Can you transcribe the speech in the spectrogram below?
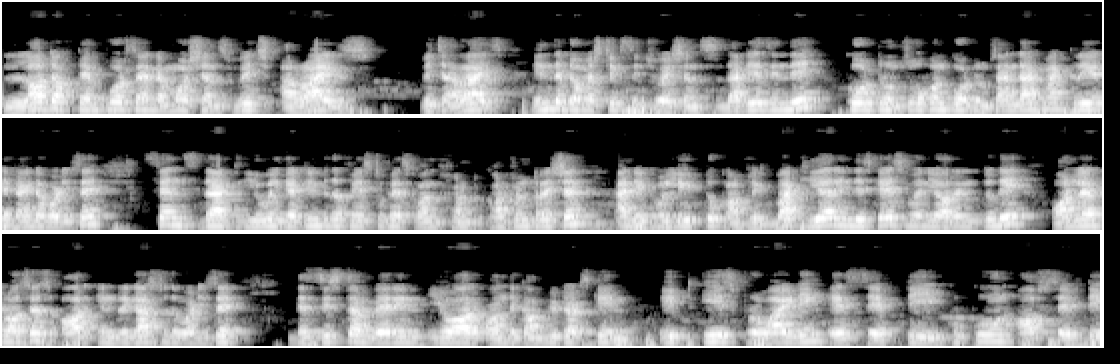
lot of tempers and emotions which arise which arise in the domestic situations that is in the courtrooms open courtrooms. And that might create a kind of what you say sense that you will get into the face-to-face -face confrontation and it will lead to conflict. But here in this case when you are into the online process or in regards to the what you say the system wherein you are on the computer screen it is providing a safety cocoon of safety.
